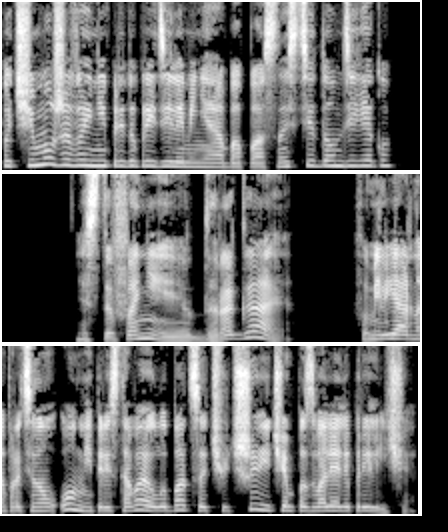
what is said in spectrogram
«Почему же вы не предупредили меня об опасности, Дон Диего?» «Эстефания, дорогая!» Фамильярно протянул он, не переставая улыбаться чуть шире, чем позволяли приличия.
